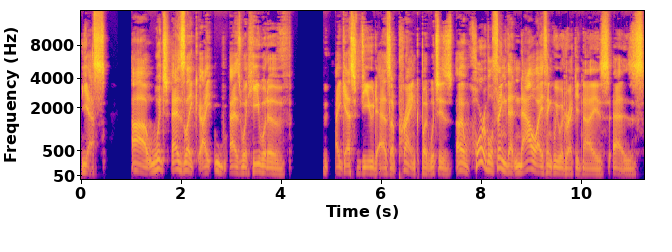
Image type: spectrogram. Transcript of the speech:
Yes. Uh which as like I as what he would have I guess viewed as a prank, but which is a horrible thing that now I think we would recognize as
